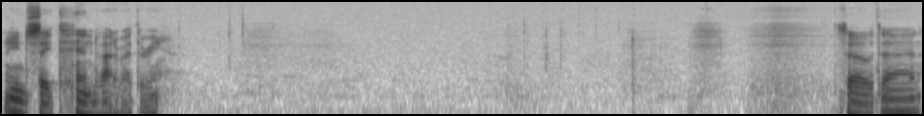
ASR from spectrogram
You need to say 10 divided by 3. So that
